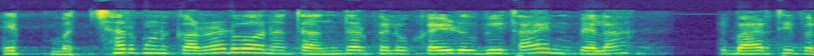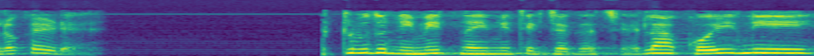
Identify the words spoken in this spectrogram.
એક મચ્છર પણ કરડવો ને તો અંદર પેલું કઈડ ઊભી થાય ને પેલા, એ બહારથી પેલો કઈડે એટલું બધું નિમિત્ત નૈમિતિક જગત છે. એટલે આ કોઈની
